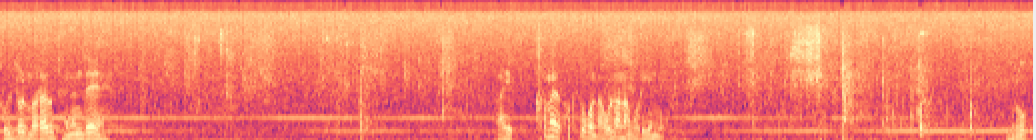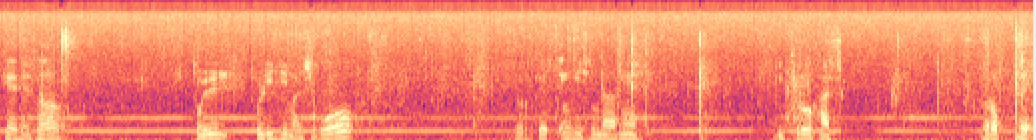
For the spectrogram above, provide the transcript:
돌돌 말아도 되는데. 아, 이 카메라 각도가 나올라나 모르겠네. 이렇게 해서 돌, 돌리지 마시고, 이렇게 당기신 다음에 밑으로 가, 이렇게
